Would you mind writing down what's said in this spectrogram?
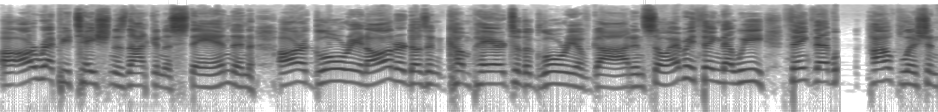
uh, our reputation is not going to stand, and our glory and honor doesn't compare to the glory of God. And so everything that we think that we accomplish and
